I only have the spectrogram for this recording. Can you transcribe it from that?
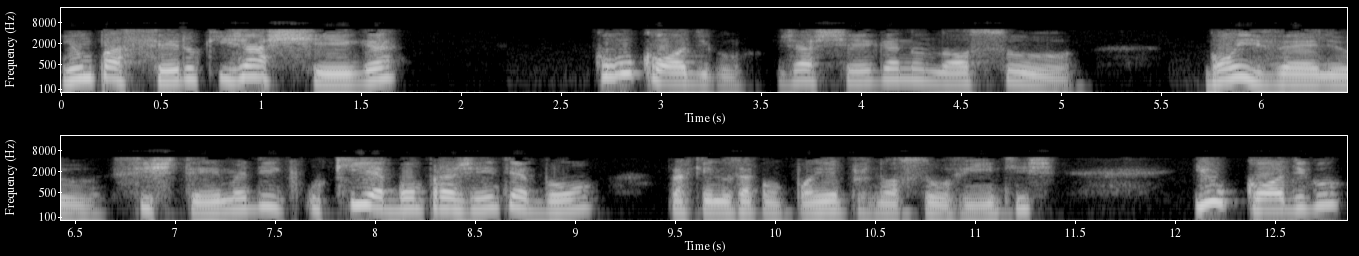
e um parceiro que já chega com um código, já chega no nosso bom e velho sistema de o que é bom para a gente é bom para quem nos acompanha, para os nossos ouvintes. E o código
